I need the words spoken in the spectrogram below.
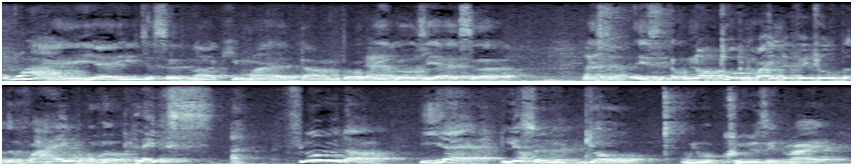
Wow. And yeah, he just said, "Nah, keep my head down, bro." But he goes, "Yeah, it's a." It's, it's not talking about individuals, but the vibe of a place. Florida. Yeah. Listen, yo, we were cruising, right?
